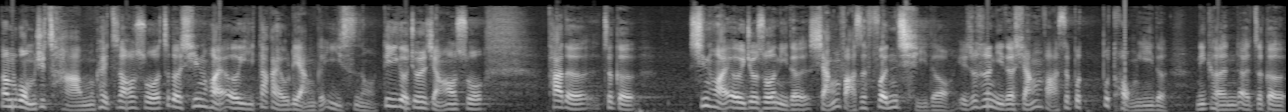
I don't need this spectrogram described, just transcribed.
那如果我们去查，我们可以知道说，这个心怀恶意大概有两个意思哦。第一个就是讲到说，他的这个心怀恶意，就是说你的想法是分歧的哦，也就是说你的想法是不不统一的，你可能呃这个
